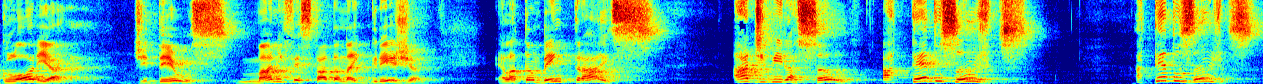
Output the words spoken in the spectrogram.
glória de Deus manifestada na igreja, ela também traz admiração até dos anjos. Até dos anjos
